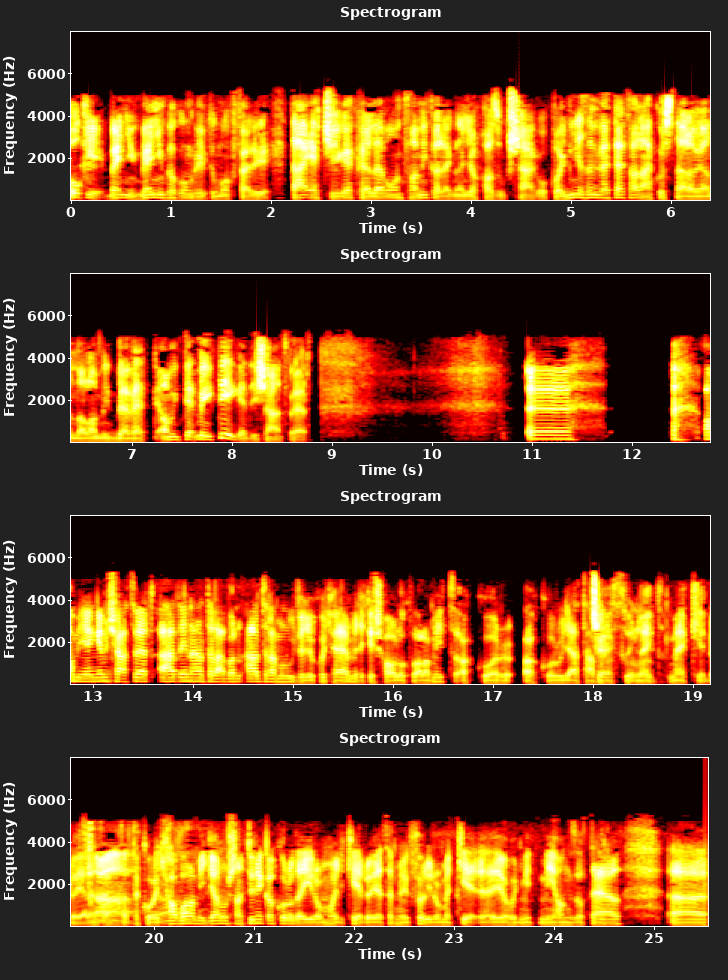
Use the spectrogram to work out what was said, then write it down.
Oké, okay, menjünk, menjünk a konkrétumok felé. Tájegységekkel levontva, mik a legnagyobb hazugságok? Vagy mi az, amivel te találkoztál olyannal, amit bevett, amit te, még téged is átvert? Ö, ami engem is átvert, hát én általában, általában úgy vagyok, hogyha elmegyek és hallok valamit, akkor, akkor úgy általában azt, hogy meg, megkérdőjelezem. Á, Tehát akkor, hogyha á. valami gyanúsnak tűnik, akkor odaírom, hogy kérdője, tehát még fölírom, hogy, kér, hogy mit, mi hangzott el. Ö,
